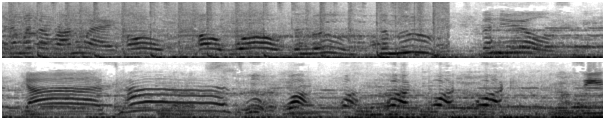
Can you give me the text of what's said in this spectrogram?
Hit him with a runway. Oh, oh, whoa. The moves. The moves. The heels. Yes, yes. Walk, walk, walk, walk, walk. See,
